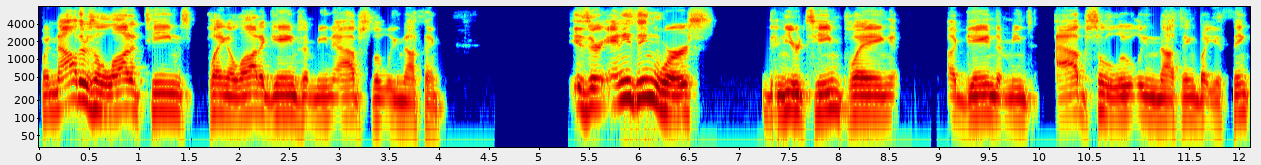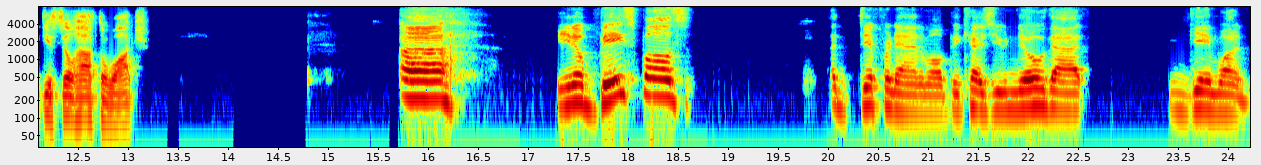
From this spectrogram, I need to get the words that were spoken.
But now there's a lot of teams playing a lot of games that mean absolutely nothing. Is there anything worse than your team playing a game that means absolutely nothing, but you think you still have to watch? Uh you know, baseball's a different animal because you know that game one,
